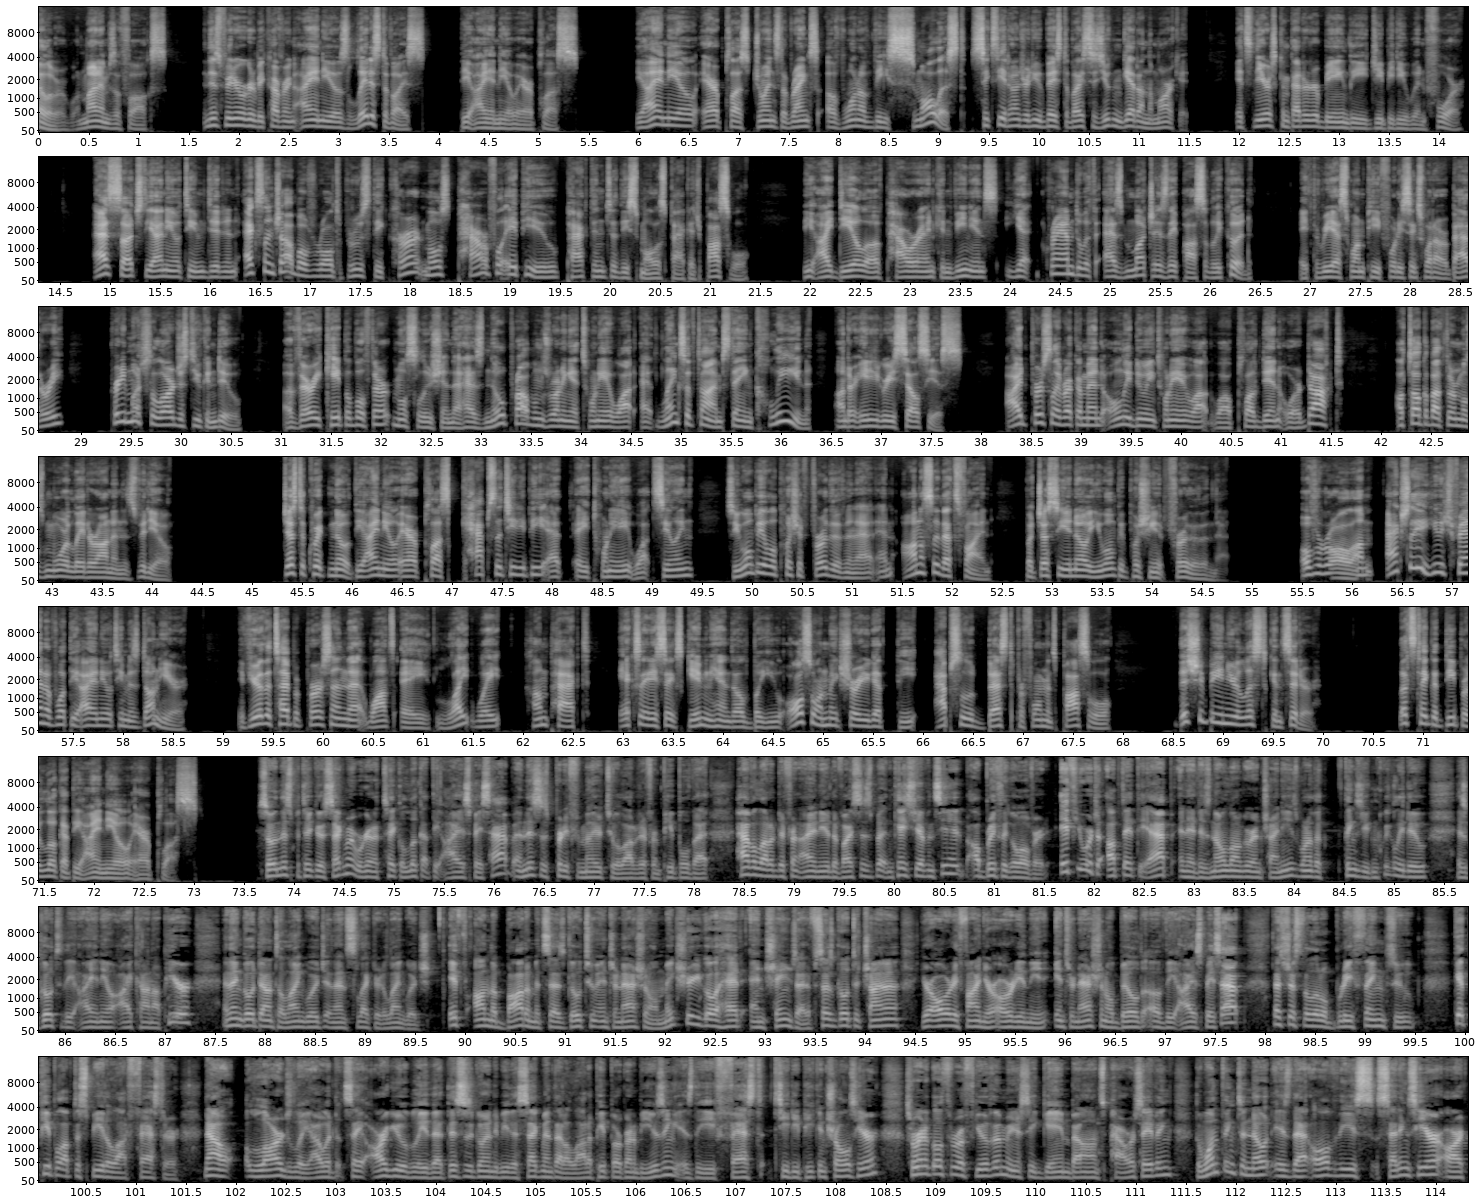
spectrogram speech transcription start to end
Hello everyone, my name is Phawx. In this video we're going to be covering Ayaneo's latest device, the Ayaneo Air Plus. The Ayaneo Air Plus joins the ranks of one of the smallest 6800U based devices you can get on the market, its nearest competitor being the GPD Win 4. As such, the Ayaneo team did an excellent job overall to produce the current most powerful APU packed into the smallest package possible. The ideal of power and convenience, yet crammed with as much as they possibly could. A 3S1P 46 watt hour battery, pretty much the largest you can do. A very capable thermal solution that has no problems running at 28 watt at lengths of time staying clean under 80 degrees Celsius. I'd personally recommend only doing 28 watt while plugged in or docked. I'll talk about thermals more later on in this video. Just a quick note, the Ayaneo Air Plus caps the TDP at a 28 watt ceiling, so you won't be able to push it further than that, and honestly that's fine, but just so you know, you won't be pushing it further than that. Overall, I'm actually a huge fan of what the Ayaneo team has done here. If you're the type of person that wants a lightweight, compact x86 gaming handheld, but you also want to make sure you get the absolute best performance possible, this should be in your list to consider. Let's take a deeper look at the Ayaneo Air Plus. So in this particular segment, we're going to take a look at the AYASpace app, and this is pretty familiar to a lot of different people that have a lot of different Ayaneo devices, but in case you haven't seen it, I'll briefly go over it. If you were to update the app and it is no longer in Chinese, one of the things you can quickly do is go to the Ayaneo icon up here, and then go down to language, and then select your language. If on the bottom it says go to international, make sure you go ahead and change that. If it says go to China, you're already fine, you're already in the international build of the AYASpace app. That's just a little brief thing to get people up to speed a lot faster. Now, largely, I would say arguably that this is going to be the segment that a lot of people are going to be using is the fast TDP controls here. So we're going to go through a few of them. You're going to see game balance, power saving. The one thing to note is that all of these settings here are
